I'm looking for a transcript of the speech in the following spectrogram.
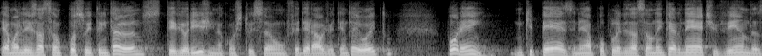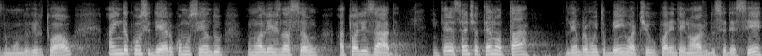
é uma legislação que possui 30 anos, teve origem na Constituição Federal de 88, porém, em que pese né, a popularização da internet, vendas no mundo virtual, ainda considero como sendo uma legislação atualizada. Interessante até notar, lembra muito bem o artigo 49 do CDC,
